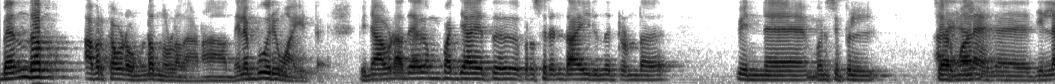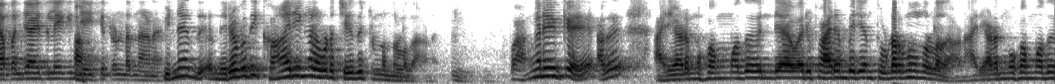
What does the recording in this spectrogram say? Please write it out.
ബന്ധം അവർക്കവിടെ ഉണ്ടെന്നുള്ളതാണ് ആ നിലമ്പൂരുമായിട്ട്. പിന്നെ അവിടെ അദ്ദേഹം പഞ്ചായത്ത് പ്രസിഡന്റായിരുന്നിട്ടുണ്ട് പിന്നെ മുനിസിപ്പൽ ചെയർമാൻ. ജില്ലാ പഞ്ചായത്തിലേക്ക് ജയിച്ചിട്ടുണ്ടെന്നാണ്. പിന്നെ നിരവധി കാര്യങ്ങൾ അവിടെ ചെയ്തിട്ടുണ്ടെന്നുള്ളതാണ്. അപ്പൊ അങ്ങനെയൊക്കെ അത് അരിയാടൻ മുഹമ്മദിന്റെ ഒരു പാരമ്പര്യം തുടർന്നു എന്നുള്ളതാണ്. അരിയാടൻ മുഹമ്മദ്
